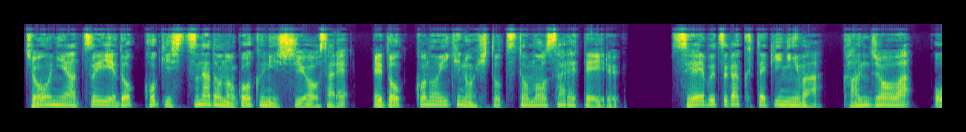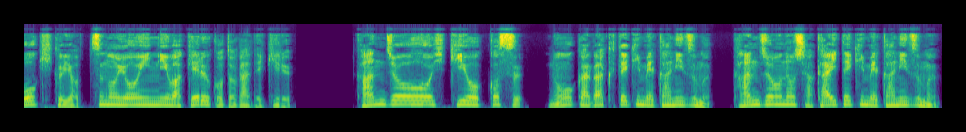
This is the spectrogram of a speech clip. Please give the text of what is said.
情に熱い江戸っ子気質などの語句に使用され、江戸っ子の息の一つともされている。生物学的には、感情は大きく4つの要因に分けることができる。感情を引き起こす脳科学的メカニズム、感情の社会的メカニズム、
